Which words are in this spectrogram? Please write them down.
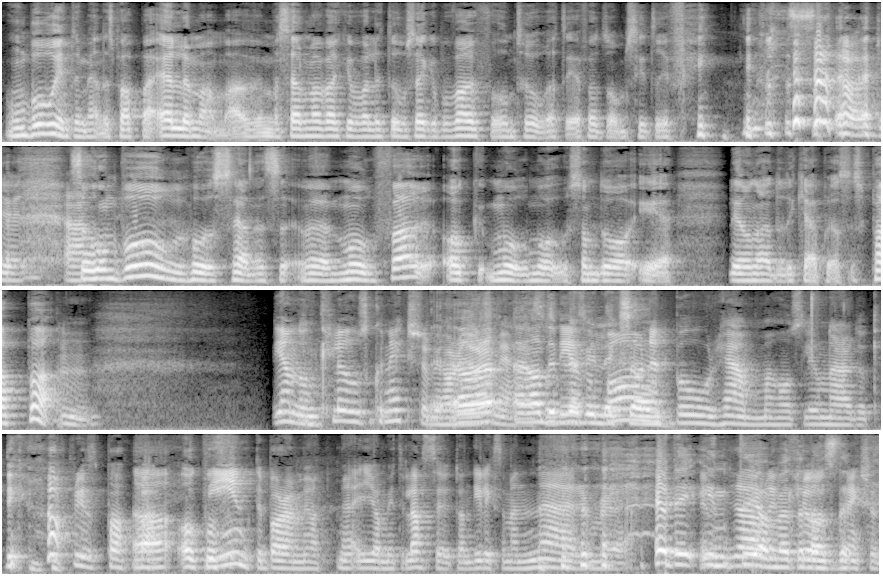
hon bor inte med hennes pappa eller mamma. Selma verkar vara lite osäker på varför hon tror att det är för att de sitter i fängelse. Okej. Ja. Så hon bor hos hennes eh, morfar och mormor som då är Leonardo DiCaprios pappa. Det är ändå en close connection vi har att Ja, göra med ja, alltså, det det är alltså liksom- barnet bor hemma hos Leonardo DiCaprios pappa. Ja, på- Det är inte bara med, med jag möter Lasse utan det är liksom en närmare. Det är inte en jag möter close Lasse. connection.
